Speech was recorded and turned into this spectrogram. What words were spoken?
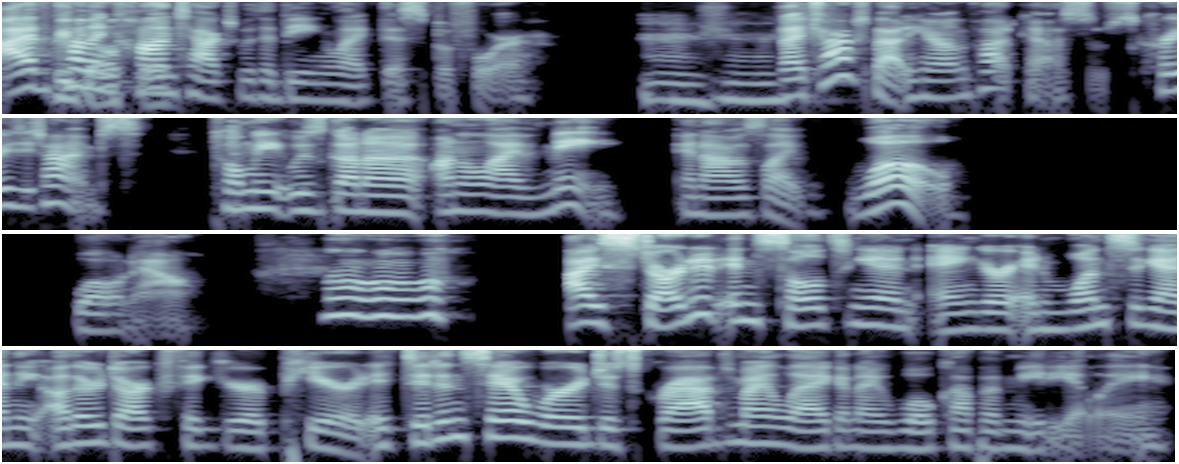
I've come in contact with a being like this before. Mhm. And I talked about it here on the podcast. It was crazy times. Told me it was gonna unalive me. And I was like, whoa. Whoa now. I started insulting it in anger, and once again, the other dark figure appeared. It didn't say a word, just grabbed my leg, and I woke up immediately.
